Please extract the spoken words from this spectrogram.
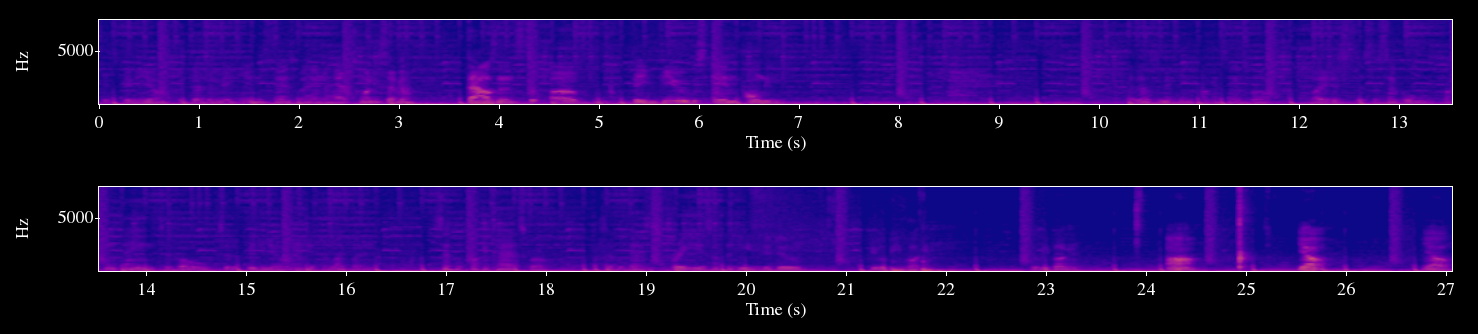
his video. It doesn't make any sense for him to have 27,000 uh, big views and only. That doesn't make any fucking sense, bro. Like it's it's a simple fucking thing to go to the video and hit the like button. Simple fucking task, bro. Simple task. It's free. It's something easy to do. People be bugging. People be bugging. Um, yo, yo.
